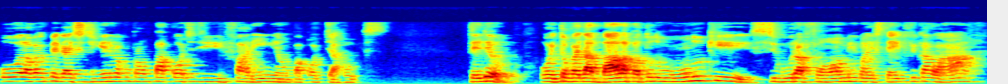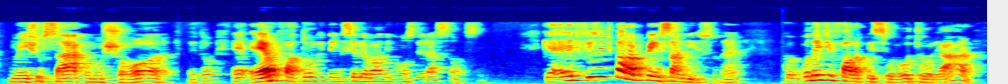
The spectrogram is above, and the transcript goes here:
ou ela vai pegar esse dinheiro e vai comprar um pacote de farinha, um pacote de arroz. Entendeu? Ou então vai dar bala para todo mundo que segura a fome, mas tem que ficar lá, não enche o saco, não chora. Então é, é um fator que tem que ser levado em consideração. Assim. É, é difícil a gente parar para pensar nisso, né? Quando a gente fala com esse outro olhar,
